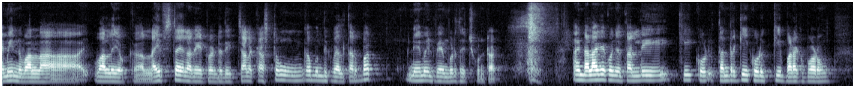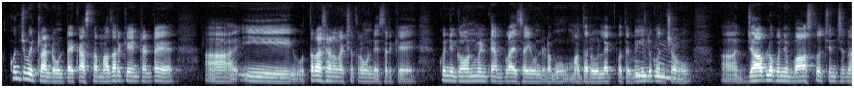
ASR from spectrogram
ఐ మీన్ వాళ్ళ వాళ్ళ యొక్క లైఫ్ స్టైల్ అనేటువంటిది చాలా కష్టంగా ముందుకు వెళ్తారు. బట్ నేమ్ అండ్ ఫేమ్ కూడా తెచ్చుకుంటారు. అండ్ అలాగే కొంచెం తల్లికి కొడు తండ్రికి కొడుక్కి పడకపోవడం కొంచెం ఇట్లాంటివి ఉంటాయి. కాస్త మదర్కి ఏంటంటే ఈ ఉత్తరాషాఢ నక్షత్రం ఉండేసరికి కొంచెం గవర్నమెంట్ ఎంప్లాయీస్ అయి ఉండడము మదరు లేకపోతే వీళ్ళు కొంచెం జాబ్లో కొంచెం బాస్తో చిన్న చిన్న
